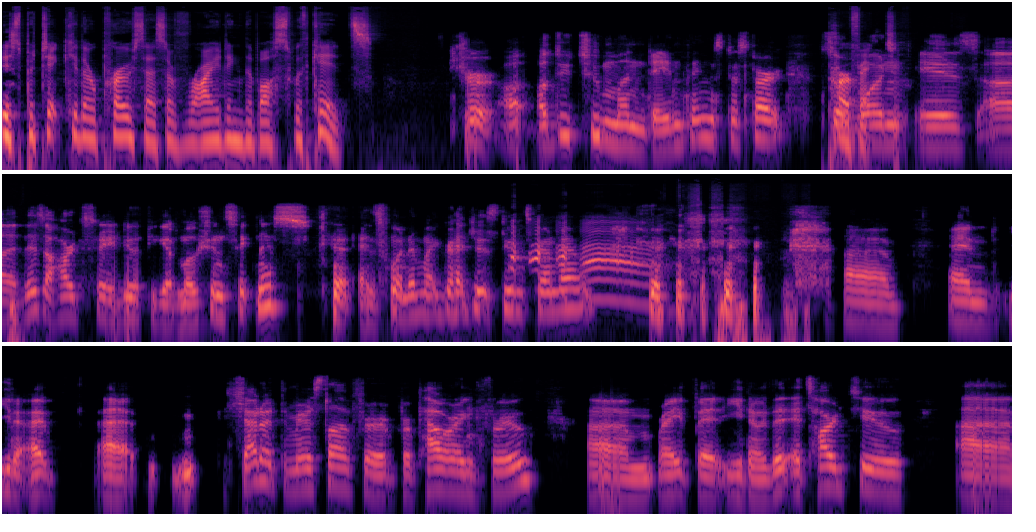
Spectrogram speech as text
this particular process of riding the bus with kids? Sure, I'll, I'll, do two mundane things to start. So Perfect. one is uh, this is a hard study to do if you get motion sickness, as one of my graduate students found out. um, and you know, I, uh, shout out to Miroslav for for powering through. Um, right, but you know, th- it's hard to uh,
